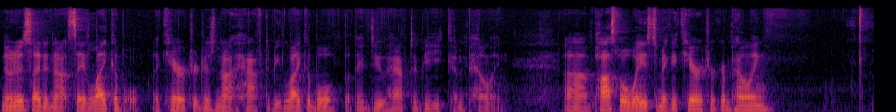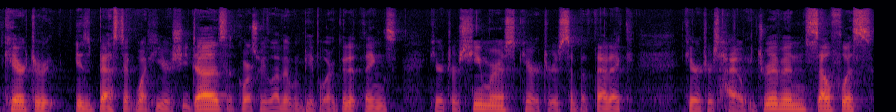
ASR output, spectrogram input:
Notice I did not say likable. A character does not have to be likable, but they do have to be compelling. Uh, possible ways to make a character compelling. Character is best at what he or she does. Of course, we love it when people are good at things. Character is humorous. Character is sympathetic. Character is highly driven, selfless,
